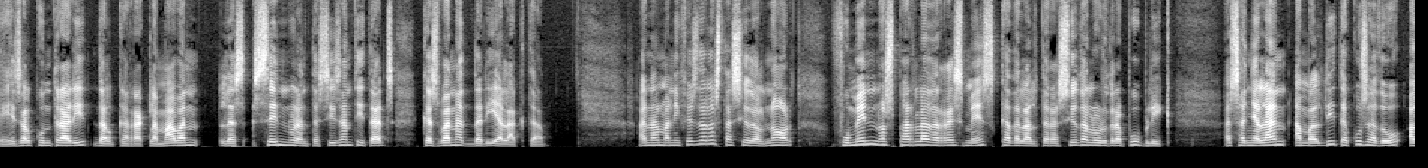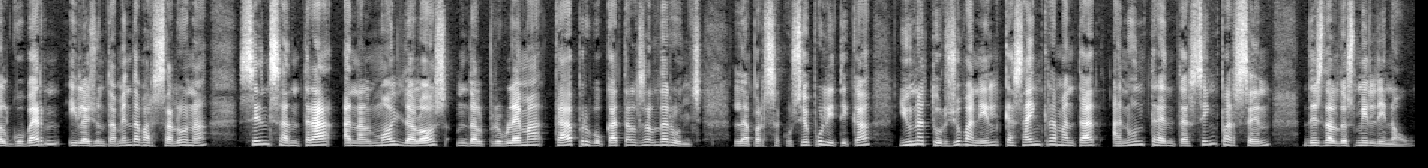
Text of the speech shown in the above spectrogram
que és el contrari del que reclamaven les 196 entitats que es van adherir a l'acte. En el manifest de l'Estació del Nord, Foment no es parla de res més que de l'alteració de l'ordre públic, assenyalant amb el dit acusador el govern i l'Ajuntament de Barcelona sense entrar en el moll de l'os del problema que ha provocat els aldarulls, la persecució política i un atur juvenil que s'ha incrementat en un 35% des del 2019.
